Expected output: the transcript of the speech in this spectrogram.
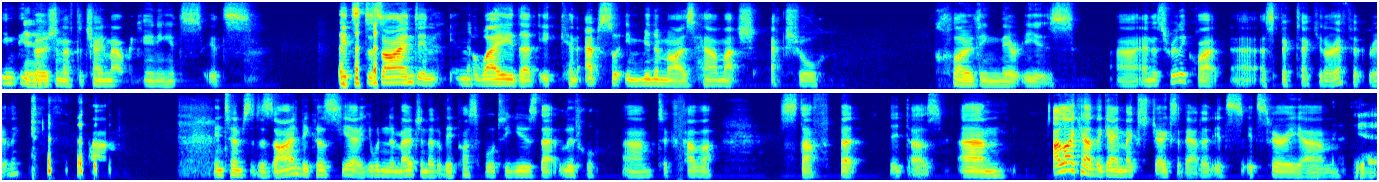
impy Yeah. version of the chainmail bikini. It's it's it's designed in in the way that it can absolutely minimize how much actual clothing there is, uh, and it's really quite uh, a spectacular effort, really. In terms of design, because yeah, you wouldn't imagine that it'd be possible to use that little um, to cover stuff, but it does. Um, I like how the game makes jokes about it. It's it's very um, yeah,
